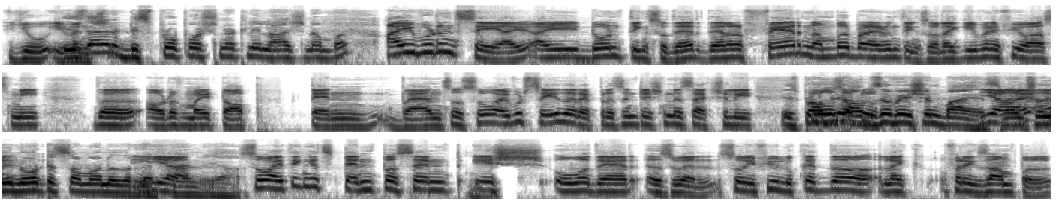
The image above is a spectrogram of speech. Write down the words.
you even. Is there a disproportionately large number? I wouldn't say. I, I don't think so. There there are a fair number, but I don't think so. Like even if you ask me the out of my top. 10 bands or so i would say the representation is actually It's probably closer to- observation bias, Yeah, right? I- so you I- notice someone on the left yeah. hand. Yeah. So I think it's 10% ish over there as well. So if you look at the, like, for example,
